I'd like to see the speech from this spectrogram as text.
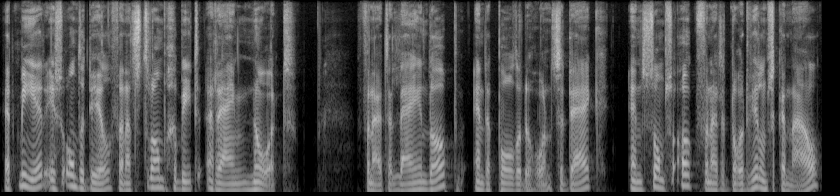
Het meer is onderdeel van het stroomgebied Rijn-Noord. Vanuit de Leienloop en de polder de Hoornse dijk en soms ook vanuit het Noord-Willemskanaal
